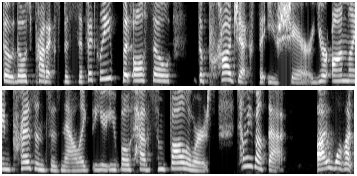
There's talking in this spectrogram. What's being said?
th- those products specifically, but also the projects that you share, your online presences now, like you, you both have some followers. Tell me about that. I want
